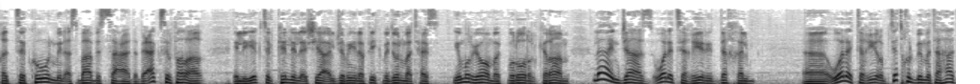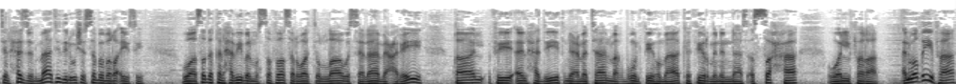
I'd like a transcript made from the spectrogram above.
قد تكون من أسباب السعادة بعكس الفراغ اللي يقتل كل الأشياء الجميلة فيك بدون ما تحس. يمر يومك مرور الكرام لا إنجاز ولا تغيير يتدخل آه، ولا التغيير بتدخل بمتاهات الحزن. ما تدري وش السبب الرئيسي. وصدق الحبيب المصطفى صلوات الله والسلام عليه قال في الحديث نعمتان مغبون فيهما كثير من الناس الصحة والفراغ. الوظيفة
